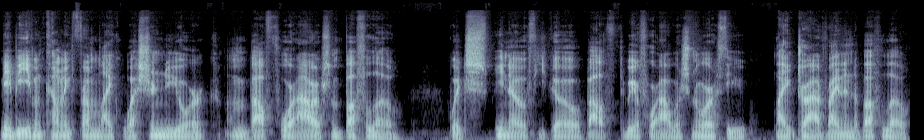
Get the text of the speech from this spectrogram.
maybe even coming from like Western New York. I'm about four hours from Buffalo, which, you know, if you go about three or four hours north, you like drive right into Buffalo.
